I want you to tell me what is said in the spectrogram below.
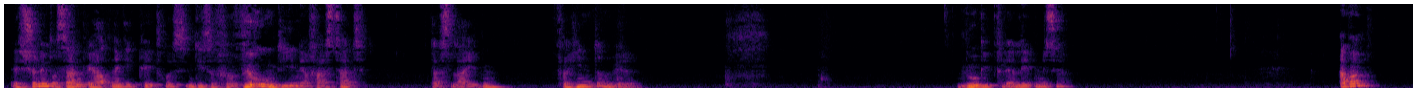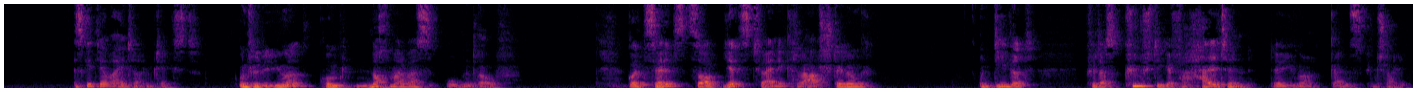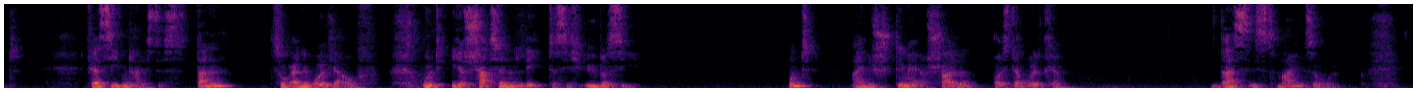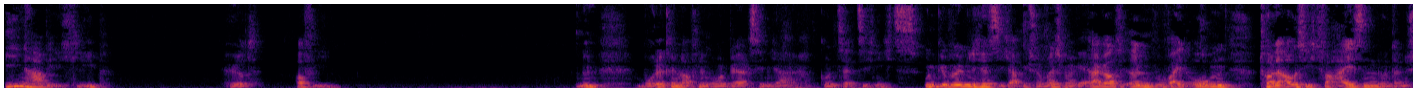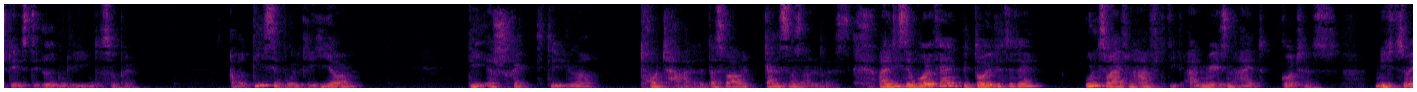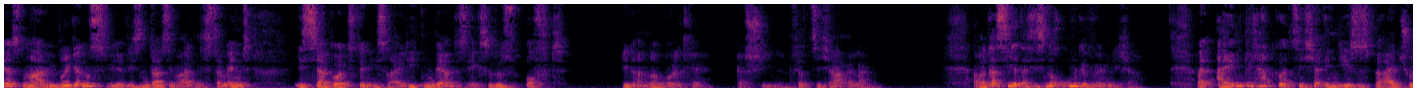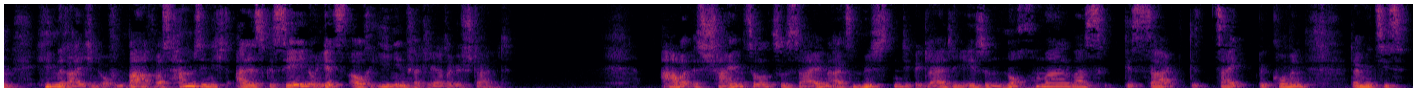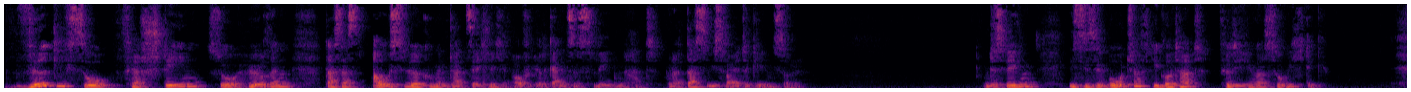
Es ist schon interessant, wie hartnäckig Petrus in dieser Verwirrung, die ihn erfasst hat, das Leiden verhindern will. Nur Gipfelerlebnisse. Aber es geht ja weiter im Text. Und für die Jünger kommt nochmal was obendrauf. Gott selbst sorgt jetzt für eine Klarstellung und die wird für das künftige Verhalten der Jünger ganz entscheidend. Vers 7 heißt es, dann zog eine Wolke auf und ihr Schatten legte sich über sie. Und eine Stimme erschall aus der Wolke. Das ist mein Sohn. Ihn habe ich lieb. Hört auf ihn. Nun, Wolken auf einem hohen Berg sind ja grundsätzlich nichts Ungewöhnliches. Ich habe mich schon manchmal geärgert, irgendwo weit oben, tolle Aussicht verheißen und dann stehst du irgendwie in der Suppe. Aber diese Wolke hier, die erschreckt die Jünger total. Das war ganz was anderes. Weil diese Wolke bedeutete unzweifelhaft die Anwesenheit Gottes. Nicht zum ersten Mal übrigens, wir wissen das, im Alten Testament ist ja Gott den Israeliten während des Exodus oft in einer Wolke erschienen, 40 Jahre lang. Aber das hier, das ist noch ungewöhnlicher. Weil eigentlich hat Gott sich ja in Jesus bereits schon hinreichend offenbart. Was haben sie nicht alles gesehen und jetzt auch ihn in verklärter Gestalt? Aber es scheint so zu sein, als müssten die Begleiter Jesu nochmal was gesagt, gezeigt bekommen, damit sie es wirklich so verstehen, so hören, dass das Auswirkungen tatsächlich auf ihr ganzes Leben hat und das, wie es weitergehen soll. Und deswegen ist diese Botschaft, die Gott hat, für die Jünger so wichtig.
